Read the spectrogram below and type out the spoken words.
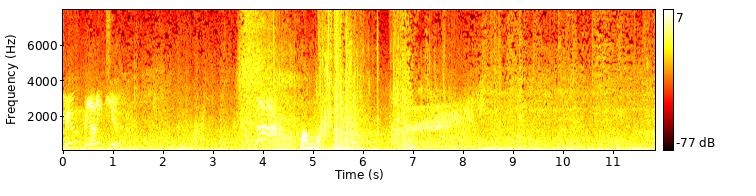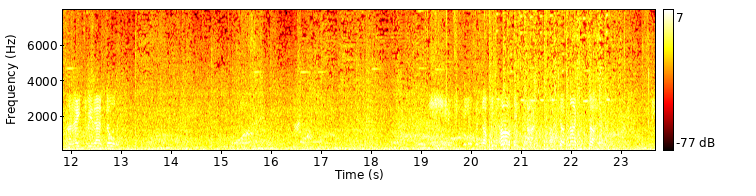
Two bloody Jew. Ah! Mama. I hate to be that door. Shit, he had to hard this time. Knocked up nice and tight. He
